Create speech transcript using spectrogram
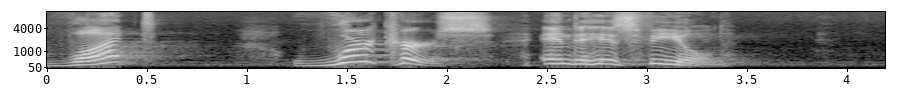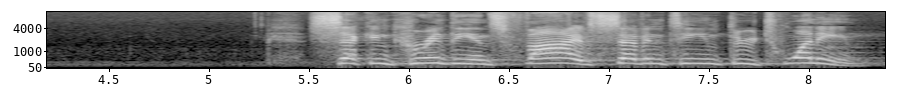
what? Workers into his field. 2 Corinthians 5 17 through 20.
